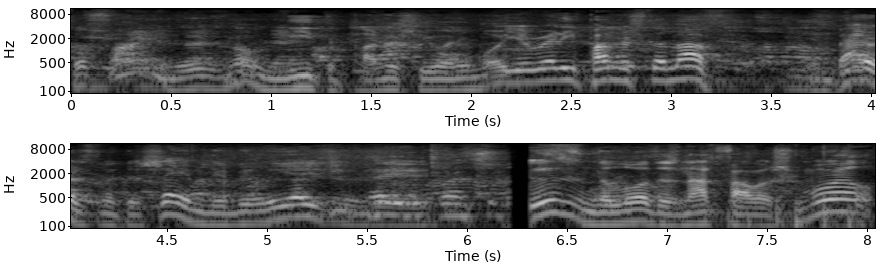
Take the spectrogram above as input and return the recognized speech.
So fine, there's no need to punish you anymore. You're already punished enough. The embarrassment, the shame, the humiliation. The... And the law does not follow Shmuel.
